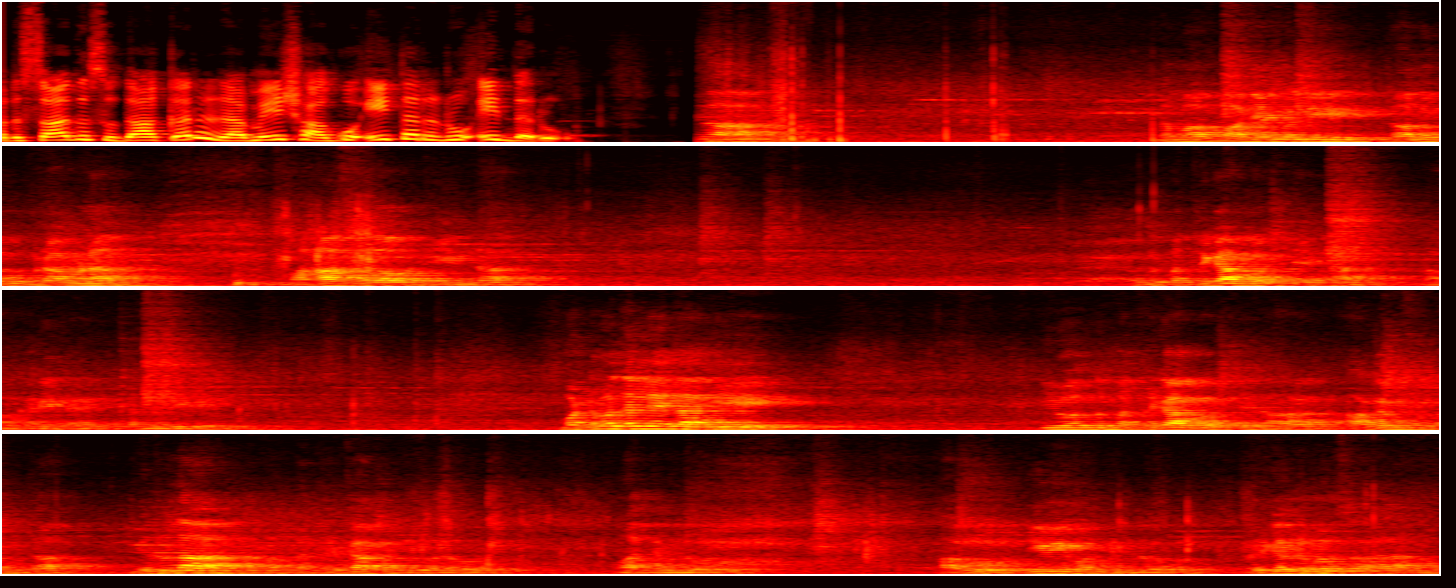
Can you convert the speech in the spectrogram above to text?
ಪ್ರಸಾದ್ ಸುಧಾಕರ್, ರಮೇಶ್ ಹಾಗೂ ಇತರರು ಇದ್ದರು. ನಮ್ಮ ಬಾಗೇಪಲ್ಲಿ ತಾಲೂಕು ಬ್ರಾಹ್ಮಣ ಮಹಾಸಭಾ ವತಿಯಿಂದ ಒಂದು ಪತ್ರಿಕಾಗೋಷ್ಠಿಯನ್ನು ನಾವು ಕರೀತಾ ತಂದಿದ್ದೀವಿ. ಮೊಟ್ಟ ಮೊದಲನೇದಾಗಿ ಈ ಒಂದು ಪತ್ರಿಕಾಗೋಷ್ಠಿಯನ್ನು ಆಗಮಿಸುವಂಥ ಎಲ್ಲ ನಮ್ಮ ಪತ್ರಿಕಾ ಮಾಧ್ಯಮದವರು ಮಾಧ್ಯಮದವರು ಹಾಗೂ ಟಿ ವಿ ಮಾಧ್ಯಮದವರು ಇವರಿಗೆಲ್ಲರಿಗೂ ಸಹ ನಾನು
